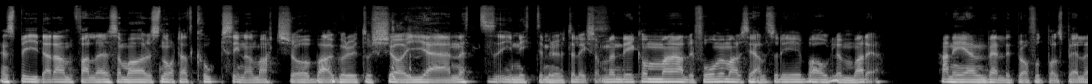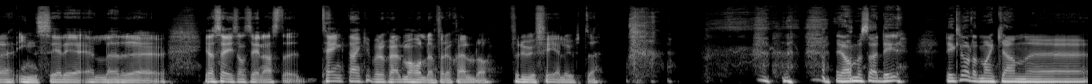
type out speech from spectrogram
en speedad anfallare som har snortat koks innan match och bara går ut och kör järnet i 90 minuter. Liksom. Men det kommer man aldrig få med Martial, så det är bara att glömma det. Han är en väldigt bra fotbollsspelare, inse det eller... Eh, jag säger som senast, eh, tänk tanken för dig själv, men håll den för dig själv då. För du är fel ute. ja, men så här, det, det är klart att man kan eh,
